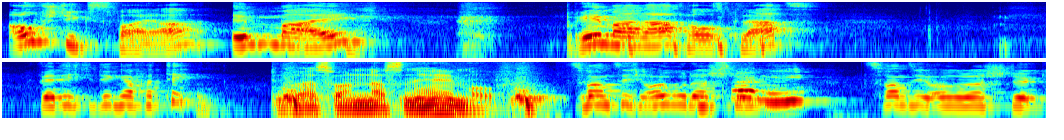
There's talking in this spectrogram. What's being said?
Aufstiegsfeier im Mai, Bremer Rathausplatz, werde ich die Dinger verticken. Du hast so einen nassen Helm auf. 20 Euro das Stück. Funny. 20 Euro das Stück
